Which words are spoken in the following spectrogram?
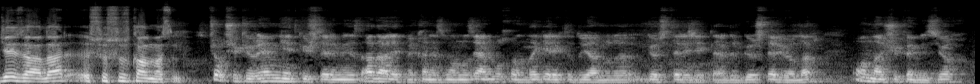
cezalar e, susuz kalmasın. Çok şükür emniyet güçlerimiz, adalet mekanizmamız yani bu konuda gerekli duyarlılığı göstereceklerdir, gösteriyorlar. Ondan şüphemiz yok.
